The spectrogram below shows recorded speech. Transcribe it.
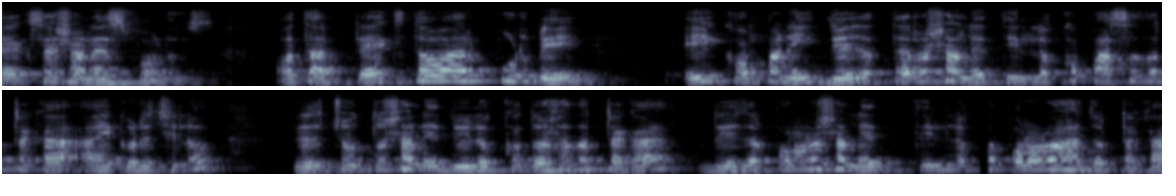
taxation as follows অর্থাৎ ট্যাক্স দেওয়ার পূর্বে এই কোম্পানি দুই হাজার তেরো সালে তিন লক্ষ পাঁচ হাজার টাকা আয় করেছিল। দুই সালে দুই লক্ষ দশ হাজার টাকা দু হাজার পনেরো সালে তিন লক্ষ পনেরো হাজার টাকা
